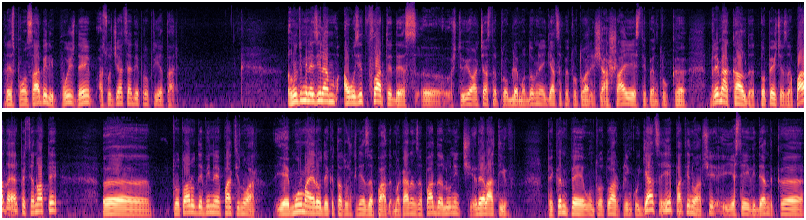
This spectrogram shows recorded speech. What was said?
responsabilii puși de asociația de proprietari. În ultimele zile am auzit foarte des, uh, știu eu, această problemă. Domnule, e gheață pe trotuare. Și așa este, pentru că vremea caldă topește zăpada, iar peste noapte uh, trotuarul devine patinoar. E mult mai rău decât atunci când e zăpadă. Măcar în zăpadă lunici relativ. Pe când pe un trotuar plin cu gheață e patinoar și este evident că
